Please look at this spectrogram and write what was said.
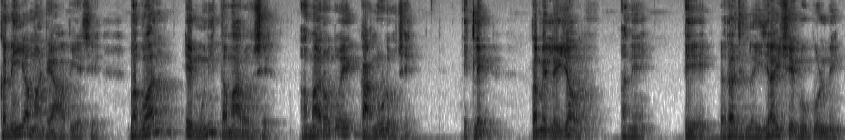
કનૈયા માટે આપીએ છીએ. ભગવાન એ મુનિ તમારો છે. અમારો તો એક કાનુડો છે. એટલે તમે લઈ જાઓ અને એ રજ લઈ જાય છે ગોકુળની,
